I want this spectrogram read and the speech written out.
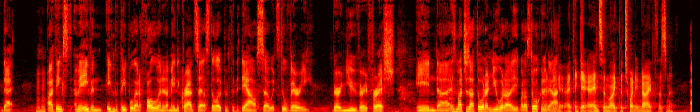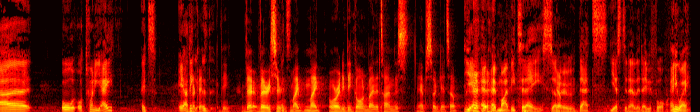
That mm-hmm. I think I mean even even for people that are following it, I mean the crowd sale is still open for the DAO, so it's still very very new, very fresh. And uh, as much as I thought I knew what I what I was talking I about, think it, I think it ends in like the 29th, doesn't it? Uh, or or twenty eighth. It's I think okay. it could be very very soon. It might might already be gone by the time this episode gets up. yeah, it, it, might be today. So yep. that's yesterday or the day before. Anyway,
